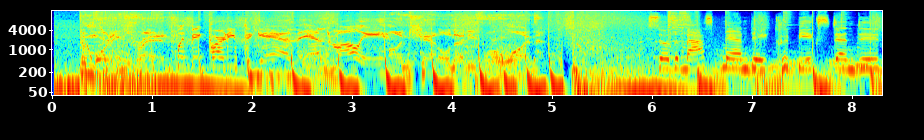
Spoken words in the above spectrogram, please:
The morning trend With Big Party, DeGan, and Molly. on Channel 94.1. So the mask mandate could be extended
